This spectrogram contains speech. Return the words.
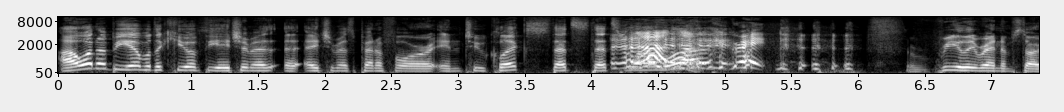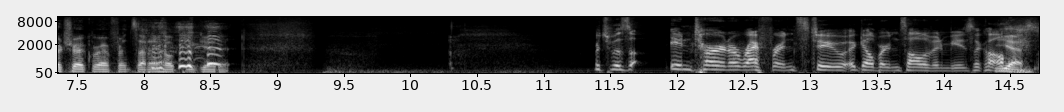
I want to be able to queue up the HMS uh, HMS Pinafore in two clicks. That's that's what I want. that would be great. A really random Star Trek reference, and I hope you get it. Which was in turn a reference to a Gilbert and Sullivan musical. Yes.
